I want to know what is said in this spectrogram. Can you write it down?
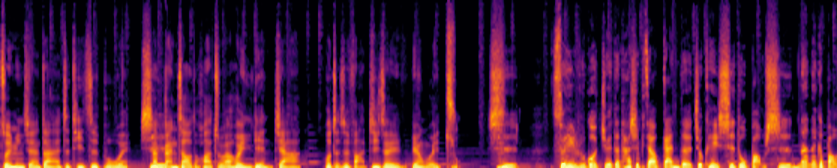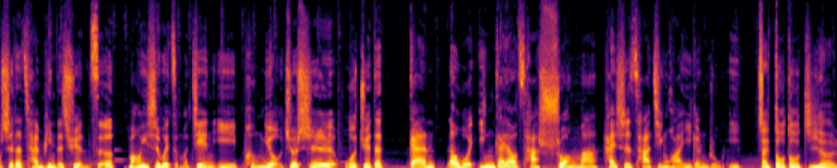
最明显的当然还是 T 字部位，那干燥的话主要会以脸颊或者是发际这一边为主。是，所以如果觉得它是比较干的，就可以适度保湿。那那个保湿的产品的选择，毛医师会怎么建议朋友？就是我觉得干，那我应该要擦霜吗？还是擦精华液跟乳液？在痘痘肌的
